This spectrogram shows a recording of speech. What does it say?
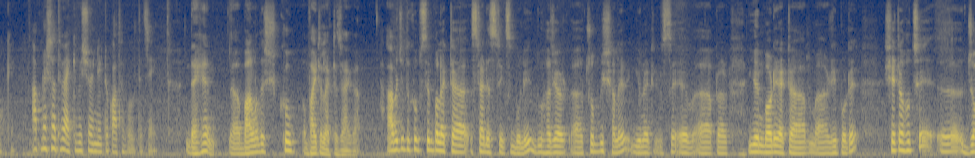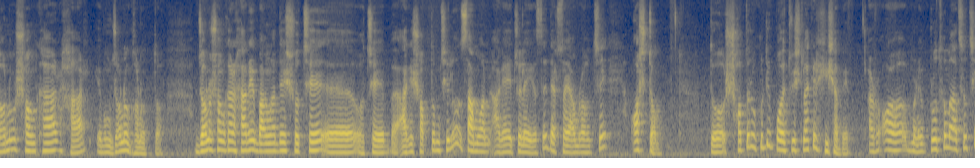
ওকে আপনার সাথেও একই বিষয় নিয়ে একটু কথা বলতে চাই। দেখেন বাংলাদেশ খুব ভাইটাল একটা জায়গা। আমি যদি খুব সিম্পল একটা স্ট্যাটিস্টিক্স বলি দু হাজার চব্বিশ সালের ইউনাইটেড আপনার ইউএন বডির একটা রিপোর্টে সেটা হচ্ছে জনসংখ্যার হার এবং জনঘনত্ব। জনসংখ্যার হারে বাংলাদেশ হচ্ছে হচ্ছে আগে সপ্তম ছিল সামওয়ান আগে চলে গেছে দ্যাটস ওয়াই আমরা হচ্ছে অষ্টম। তো সতেরো কোটি পঁয়ত্রিশ লাখের হিসাবে, আর মানে প্রথম আছে হচ্ছে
